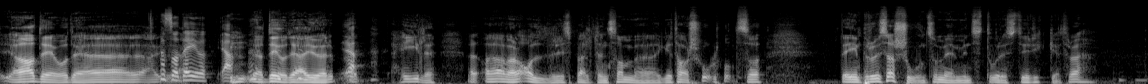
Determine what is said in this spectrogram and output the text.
Ja, det er jo det jeg, Altså, det er jo Ja. Ja, det er jo det jeg gjør. Ja. Hele Jeg har vel aldri spilt den samme gitarsoloen, så det er improvisasjon som er min store styrke, tror jeg.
